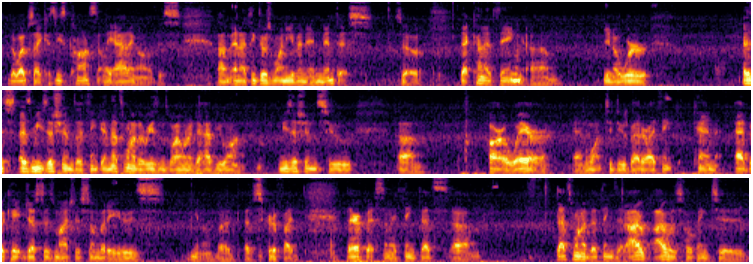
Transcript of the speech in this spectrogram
the website because he's constantly adding all of this. Um, and i think there's one even in memphis. So that kind of thing um, you know we're as as musicians i think and that's one of the reasons why i wanted to have you on. Musicians who um, are aware and want to do better i think can advocate just as much as somebody who's you know a, a certified therapist. And i think that's um, that's one of the things that i i was hoping to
